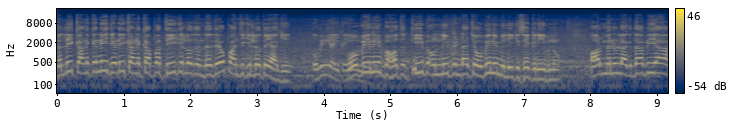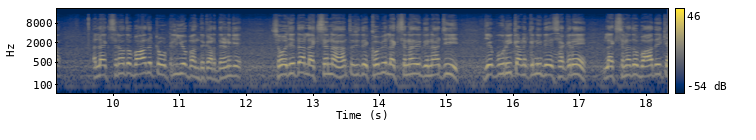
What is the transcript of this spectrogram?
ਕੱਲੀ ਕਣਕ ਨਹੀਂ ਜਿਹੜੀ ਕਣਕ ਆਪਾਂ 30 ਕਿਲੋ ਦਿੰਦੇ ਤੇ ਉਹ 5 ਕਿਲੋ ਤੇ ਆ ਗਈ। ਉਹ ਵੀ ਨਹੀਂ ਆਈ ਕਈ। ਉਹ ਵੀ ਨਹੀਂ ਬਹੁਤ 30 19 ਪਿੰਡਾਂ 'ਚ ਉਹ ਵੀ ਨਹੀਂ ਮਿਲੀ ਕਿਸੇ ਗਰੀਬ ਨੂੰ। ਔਰ ਮੈਨੂੰ ਲੱਗਦਾ ਵੀ ਆ ਇਲੈਕਸ਼ਨਾਂ ਤੋਂ ਬਾਅਦ ਟੋਟਲੀ ਉਹ ਬੰਦ ਕਰ ਦੇਣਗੇ। ਸੋ ਜੇ ਤਾਂ ਇਲੈਕਸ਼ਨ ਆ ਤੁਸੀਂ ਦੇਖੋ ਵੀ ਇਲੈਕਸ਼ਨਾਂ ਦੇ ਦਿਨਾਂ 'ਚ ਹੀ ਜੇ ਪੂਰੀ ਕਣਕ ਨਹੀਂ ਦੇ ਸਕ ਰਹੇ ਇਲੈਕਸ਼ਨਾਂ ਤੋਂ ਬਾਅਦ ਇਹ ਕੀ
